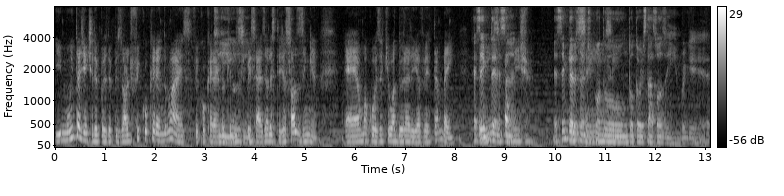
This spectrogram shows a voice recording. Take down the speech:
E muita gente depois do episódio ficou querendo mais, ficou querendo Sim, que nos sim. especiais ela esteja sozinha. É uma coisa que eu adoraria ver também. É sempre Principalmente- interessante. É sempre interessante Sim, quando sim. um doutor está sozinho, porque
